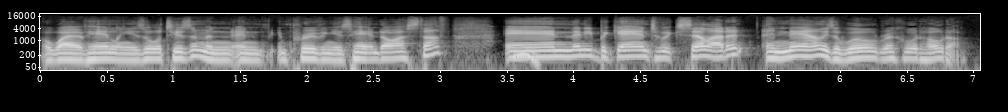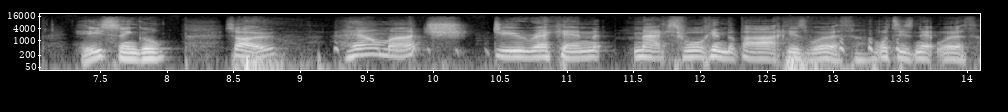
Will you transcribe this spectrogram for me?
a way of handling his autism and, and improving his hand eye stuff. Hmm. And then he began to excel at it, and now he's a world record holder. He's single. So, how much do you reckon Max Walk in the Park is worth? What's his net worth?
